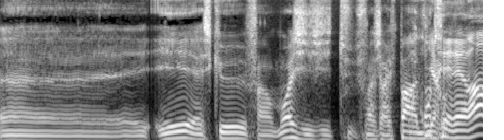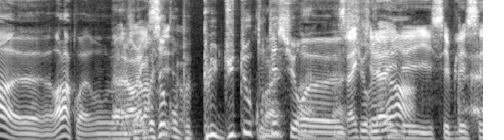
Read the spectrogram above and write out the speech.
Euh, et est-ce que, enfin, moi, j'ai, enfin, j'arrive pas à Par lire. contre, Herrera, euh, voilà quoi. On a Alors, l'impression qu'on peut plus du tout compter Ouais, sur, ouais. euh, C'est vrai qu'il il, est- il s'est blessé.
